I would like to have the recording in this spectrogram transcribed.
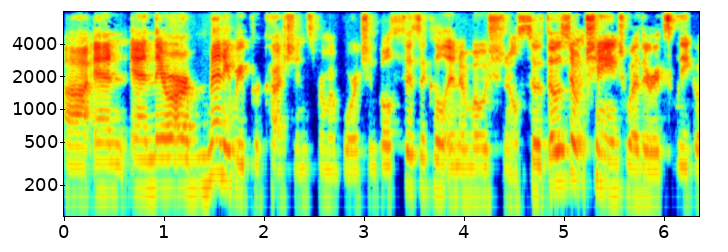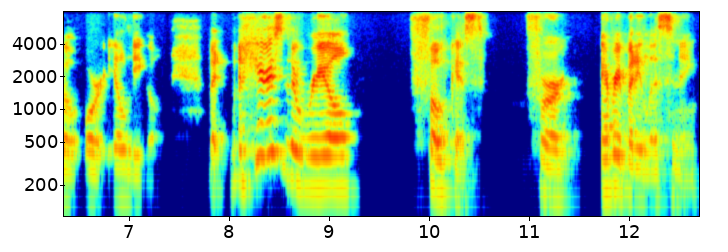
uh, and and there are many repercussions from abortion both physical and emotional so those don't change whether it's legal or illegal. But but here's the real focus for everybody listening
